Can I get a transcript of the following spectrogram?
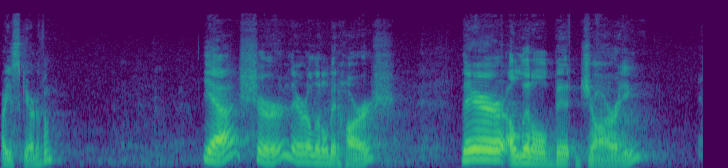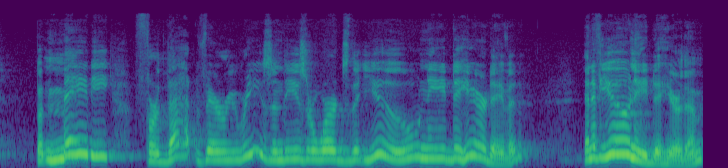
Are you scared of them? Yeah, sure, they're a little bit harsh. They're a little bit jarring. But maybe for that very reason, these are words that you need to hear, David. And if you need to hear them,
